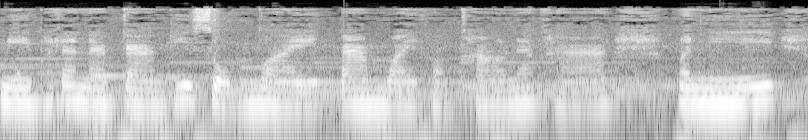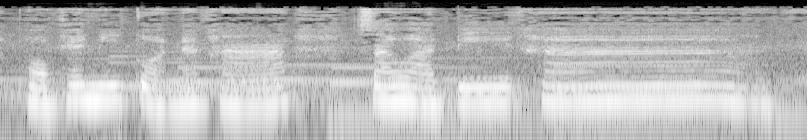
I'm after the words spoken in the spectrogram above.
มีพัฒนาการที่สมวัยตามวัยของเขานะคะ วันนี้พอแค่นี้ก่อนนะคะ สวัสดีค่ะ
